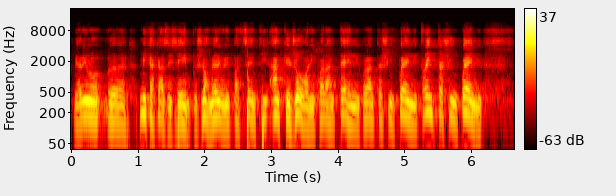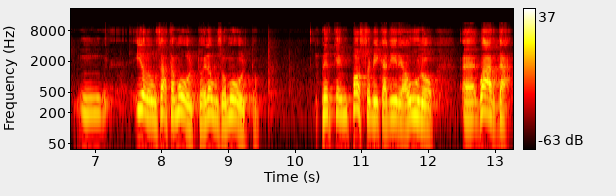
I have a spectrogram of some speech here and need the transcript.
mi arrivano eh, mica casi semplici, no, mi arrivano i pazienti anche giovani, quarantenni, 45 anni, 35 anni. Mm, io l'ho usata molto e la uso molto, perché non posso mica dire a uno, eh, guarda,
